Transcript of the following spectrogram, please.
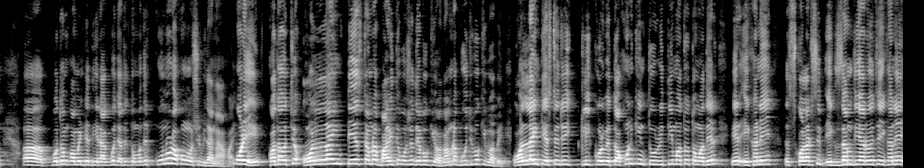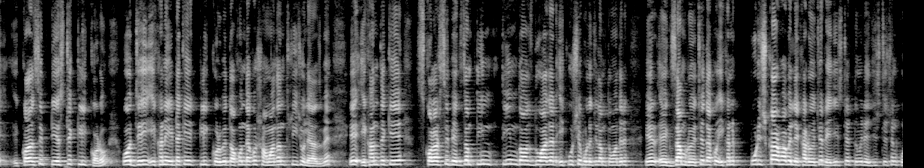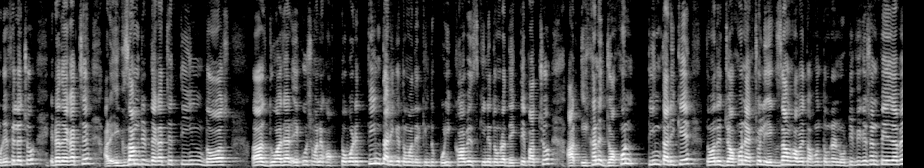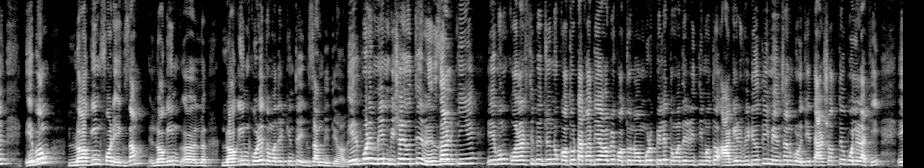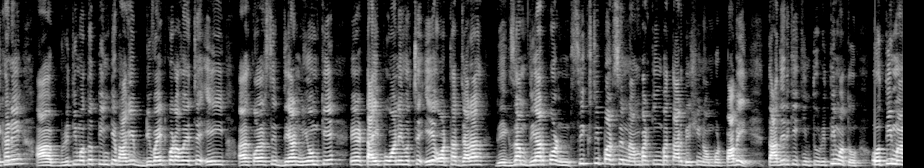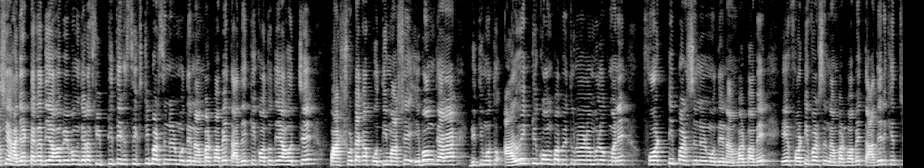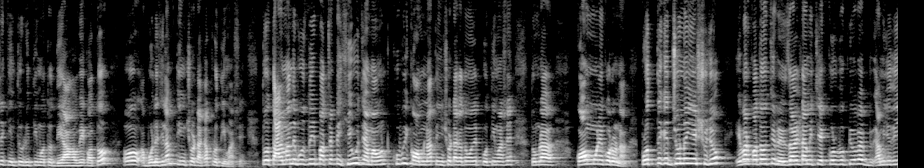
প্রথম কমেন্টে দিয়ে রাখব যাতে তোমাদের কোনো রকম অসুবিধা না হয়। পরে কথা হচ্ছে অনলাইন টেস্ট আমরা বাড়িতে বসে দেবো কীভাবে? আমরা বুঝব কীভাবে? অনলাইন টেস্টে যদি ক্লিক করবে তখন কিন্তু রীতিমতো তোমাদের এর এখানে স্কলারশিপ এক্সাম দেওয়া রয়েছে, এখানে স্কলারশিপ টেস্টে ক্লিক করো। ও যেই এখানে এটাকে ক্লিক করবে তখন দেখো সমাধান থ্রি চলে আসবে। এ এখান থেকে স্কলারশিপ এক্সাম তিন তিন দশ দু হাজার একুশে বলেছিলাম তোমাদের এর এক্সাম রয়েছে। দেখো এখানে পরিষ্কারভাবে লেখা রয়েছে রেজিস্টার তুমি রেজিস্ট্রেশন করে ফেলেছো। এটা দেখাচ্ছে, আর এক্সাম ডেট দেখাচ্ছে তিন দশ দু হাজার একুশ মানে অক্টোবরের তিন তারিখে তোমাদের কিন্তু পরীক্ষা হবে। স্ক্রিনে তোমরা দেখতে পাচ্ছ। আর এখানে যখন তিন তারিখে তোমাদের যখন অ্যাকচুয়ালি এক্সাম হবে তখন তোমরা নোটিফিকেশান পেয়ে যাবে এবং log in for exam log in log in করে তোমাদের কিন্তু এক্সাম দিতে হবে। এরপরে মেন বিষয় হচ্ছে রেজাল্ট নিয়ে এবং স্কলারশিপের জন্য কত টাকা দেওয়া হবে, কত নম্বর পেলে তোমাদের রীতিমতো আগের ভিডিওতেই মেনশন করেছি, তার সত্ত্বেও বলে রাখি, এখানে রীতিমতো তিনটে ভাগে ডিভাইড করা হয়েছে, এই স্কলারশিপ দেওয়ার নিয়মকে টাইপ ওয়ানে হচ্ছে এ অর্থাৎ যারা এক্সাম দেওয়ার পর সিক্সটি পার্সেন্ট নাম্বার কিংবা তার বেশি নম্বর পাবে, তাদেরকে কিন্তু রীতি রীতিমতো প্রতি মাসে হাজার টাকা দেওয়া হবে এবং যারা ফিফটি থেকে সিক্সটি পার্সেন্টের মধ্যে নাম্বার পাবে, তাদেরকে কত দেওয়া হচ্ছে? পাঁচশো টাকা প্রতি মাসে এবং যারা রীতিমতো আরও একটু কম পাবে, তুলনামূলক মানে ফর্টি পার্সেন্টের মধ্যে নাম্বার পাবে। এ ফর্টি পার্সেন্ট নাম্বার পাবে, তাদের ক্ষেত্রে কিন্তু রীতিমতো দেওয়া হবে কত? ও, বলেছিলাম তিনশো টাকা প্রতি মাসে। তো তার মানে বুঝতেই পারছ, একটা হিউজ অ্যামাউন্ট খুবই কম না, তিনশো টাকা তোমাদের প্রতি মাসে তোমরা কম মনে করো না। প্রত্যেকের জন্যই এর সুযোগ এবার কথা হচ্ছে রেজাল্ট আমি চেক করব কীভাবে, আমি যদি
